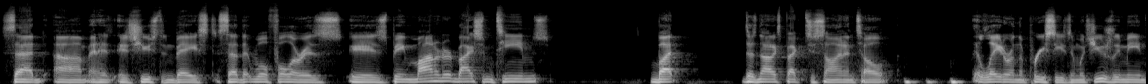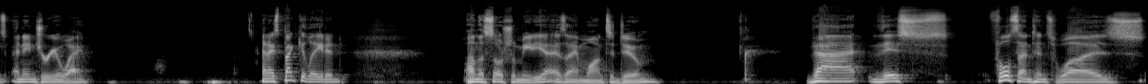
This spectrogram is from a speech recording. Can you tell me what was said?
said, um, and is Houston based, said that Will Fuller is is being monitored by some teams, but does not expect to sign until later in the preseason, which usually means an injury away. And I speculated on the social media, as I am wont to do, that this full sentence was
